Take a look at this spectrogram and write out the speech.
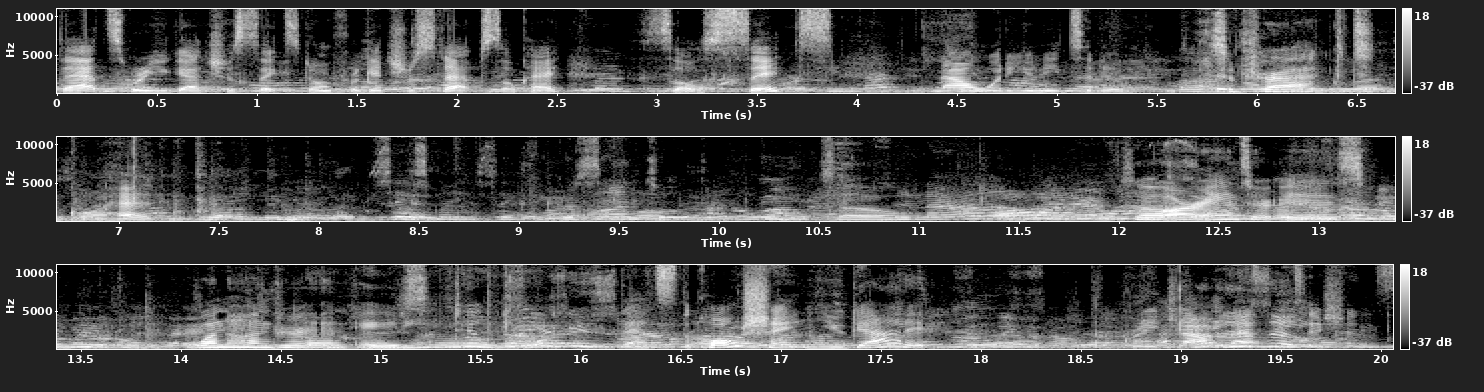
that's where you got your six. Don't forget your steps, okay? So six. Now what do you need to do? Subtract. Go ahead. Six minus six equals. So, so our answer is 182. That's the quotient. You got it. Great job, mathematicians.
